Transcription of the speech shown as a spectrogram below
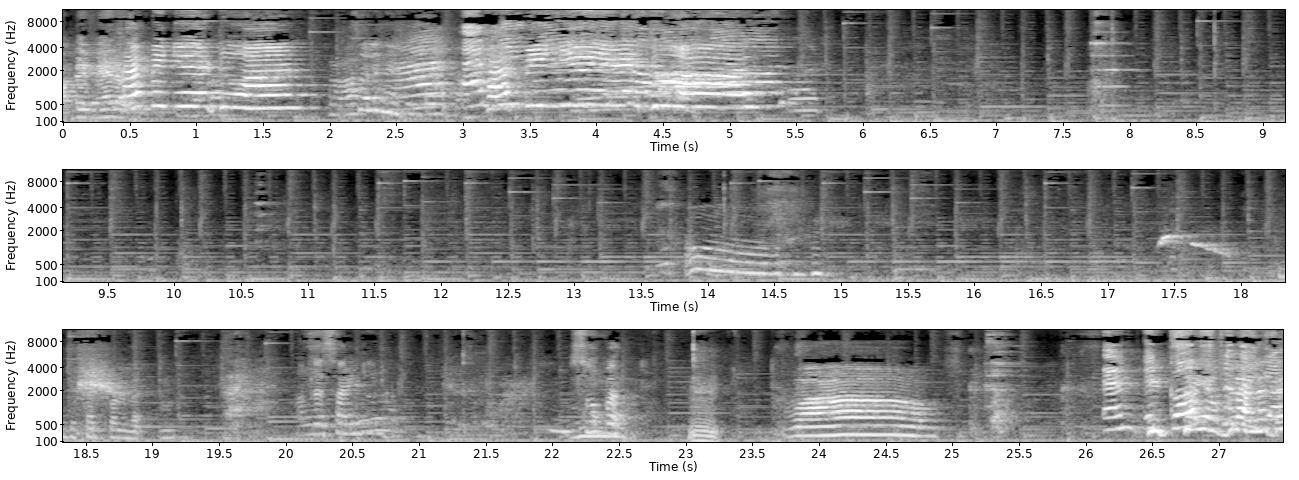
அப்படியே மேல happy new year to all சொல்லுங்க. Happy new year to all ஓ. இந்த கட் பண்ணல ம். அந்த சைடு சூப்பர். ம் வாவ் And it கிட்ஸ் எவ்வளவு அழகா.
